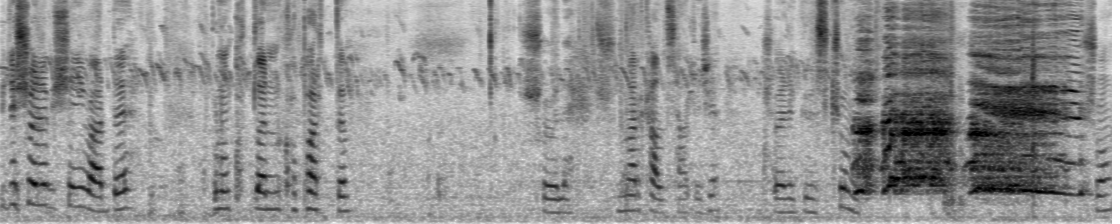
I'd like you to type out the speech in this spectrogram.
bir de şöyle bir şey vardı. Bunun kuplarını koparttım. Şöyle. Şunlar kaldı sadece. Şöyle gözüküyor mu? Şu an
